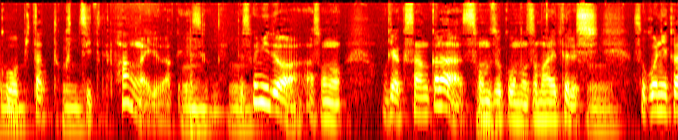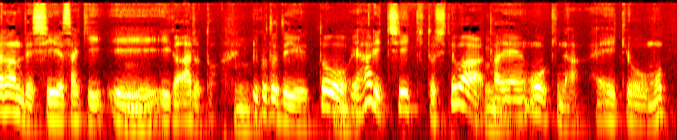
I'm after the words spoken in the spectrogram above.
こうピタッとくっついてて、ファンがいるわけですよね。でそういう意味では、そのお客さんから存続を望まれてるし、そこに絡んで仕入れ先があるということでいうと、やはり地域としては大変大きな影響を持って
